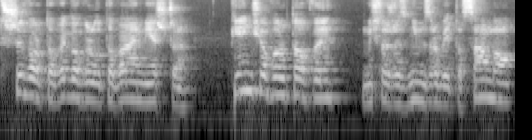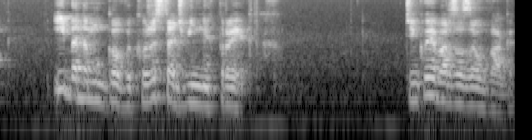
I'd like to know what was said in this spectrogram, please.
3V wylutowałem jeszcze 5V. Myślę, że z nim zrobię to samo i będę mógł go wykorzystać w innych projektach. Dziękuję bardzo za uwagę.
